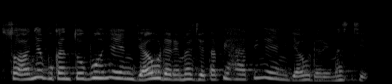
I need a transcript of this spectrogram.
Soalnya bukan tubuhnya yang jauh dari masjid, tapi hatinya yang jauh dari masjid.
